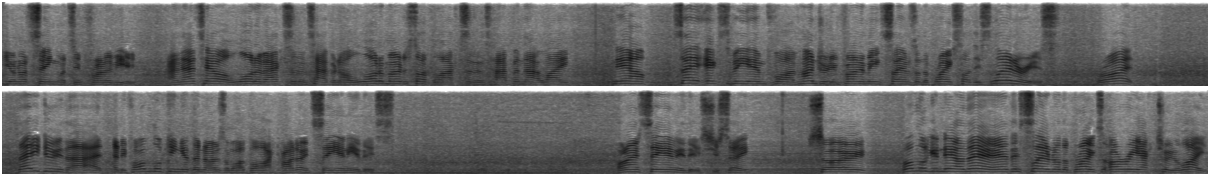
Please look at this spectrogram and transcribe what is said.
you're not seeing what's in front of you. And that's how a lot of accidents happen. A lot of motorcycle accidents happen that way. Now, say XVM 500 in front of me slams on the brakes like this learner is, right? They do that, and if I'm looking at the nose of my bike, I don't see any of this. I don't see any of this, you see? So, if I'm looking down there, they're slamming on the brakes, I react too late.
